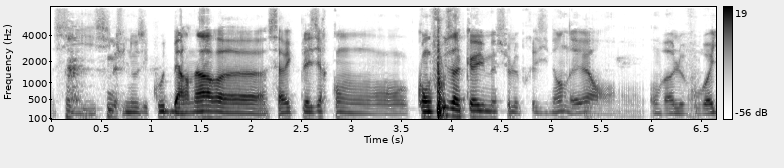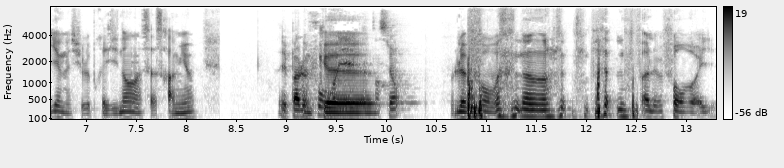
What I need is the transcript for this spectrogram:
Si, si tu nous écoutes, Bernard, c'est avec plaisir qu'on qu'on vous accueille, Monsieur le Président. D'ailleurs, on, on va le vous voyer, Monsieur le Président, hein, ça sera mieux. Et pas le Donc, attention. Le four... non, non, pas, pas le fourvoyer.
